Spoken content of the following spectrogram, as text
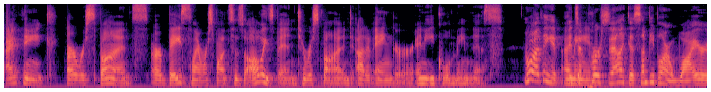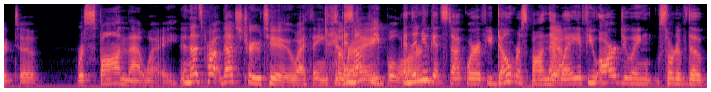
I think our response, our baseline response, has always been to respond out of anger and equal meanness. Well, I think it, it's mean- a personality because some people aren't wired to respond that way. And that's pro- that's true too. I think. So You're some people are. And then you get stuck where if you don't respond that Yeah. way, if you are doing sort of the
